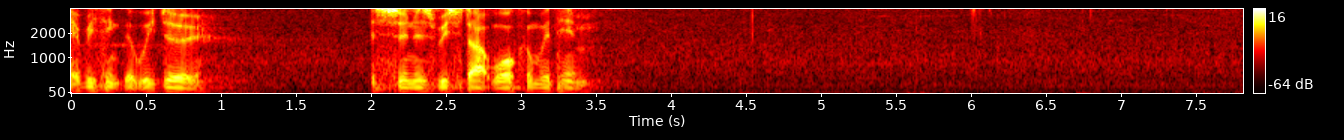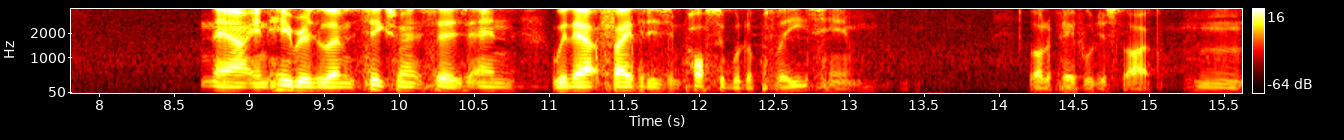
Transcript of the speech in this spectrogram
everything that we do as soon as we start walking with Him. Now, in Hebrews 11:6, when it says, "And without faith it is impossible to please Him," a lot of people just like, "Hmm,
